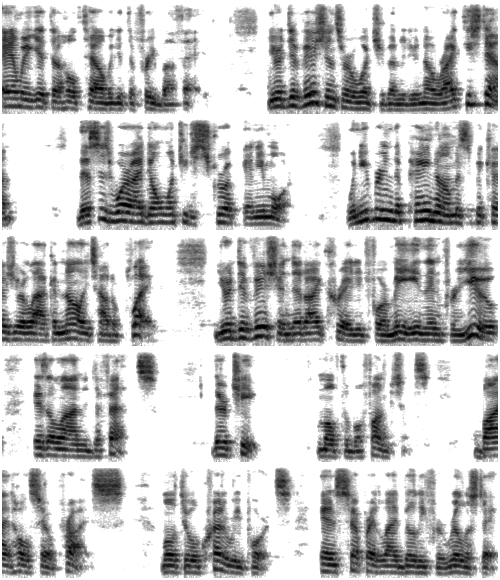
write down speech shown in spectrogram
And we get the hotel, we get the free buffet. Your divisions are what you're going to do. Now, write these down. This is where I don't want you to screw up anymore. When you bring the pain home, it's because you're lacking knowledge how to play. Your division that I created for me and then for you is a line of defense. They're cheap, multiple functions, buy at wholesale price, multiple credit reports, and separate liability for real estate.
